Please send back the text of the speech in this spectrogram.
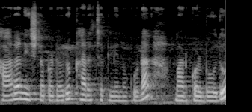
ಖಾರನ ಇಷ್ಟಪಡೋರು ಖಾರ ಚಕ್ಲಿನೂ ಕೂಡ ಮಾಡ್ಕೊಳ್ಬೋದು.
